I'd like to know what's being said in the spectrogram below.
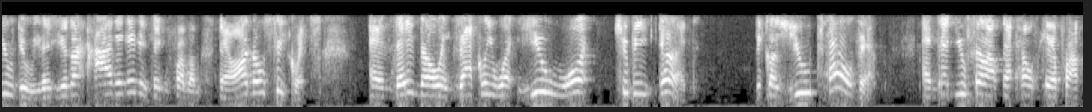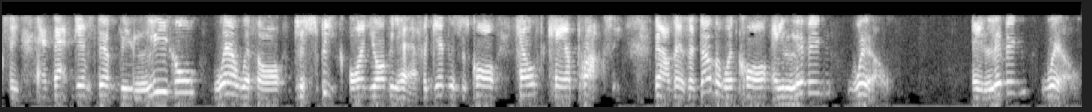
you do. You're not hiding anything from them. There are no secrets. And they know exactly what you want to be done because you tell them. And then you fill out that healthcare proxy, and that gives them the legal wherewithal to speak on your behalf. Again, this is called health care proxy. Now, there's another one called a living will. A living will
